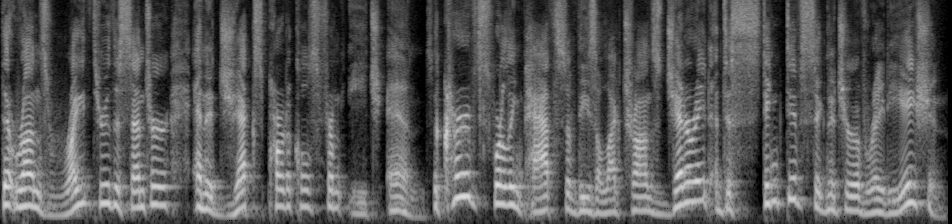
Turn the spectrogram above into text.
that runs right through the center and ejects particles from each end. The curved swirling paths of these electrons generate a distinctive signature of radiation,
